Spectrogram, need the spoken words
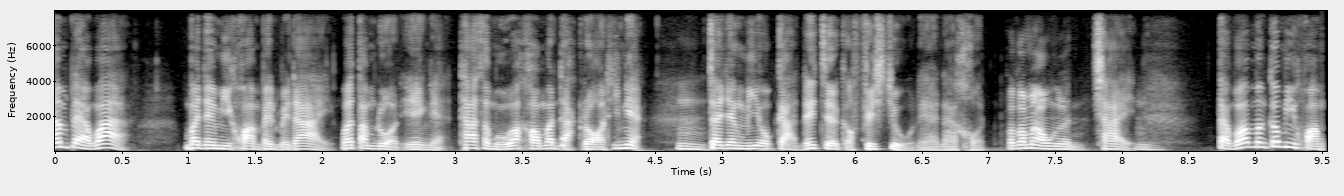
นั่นแปลว่ามันยังมีความเป็นไปได้ว่าตำรวจเองเนี่ยถ้าสมมุติว่าเขามาดักรอที่เนี่ยอืมจะยังมีโอกาสได้เจอกับฟิชอยู่ในอนาคตเพราะต้องไม่เอาเงินใช่อืมแต่ว่ามันก็มีความ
